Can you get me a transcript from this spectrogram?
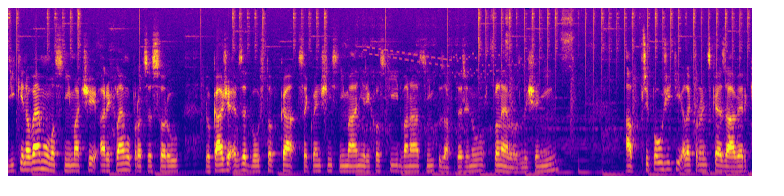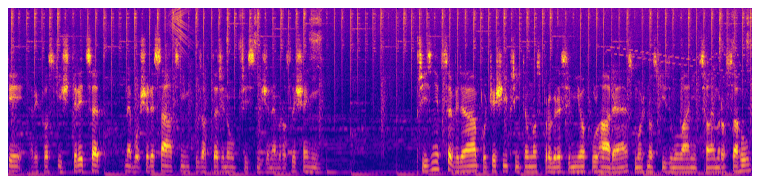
Díky novému mocnímači a rychlému procesoru dokáže FZ200 sekvenční snímání rychlostí 12 snímků za vteřinu v plném rozlišení a při použití elektronické závěrky rychlostí 40 nebo 60 snímků za vteřinu při sníženém rozlišení. Příznivce videa potěší přítomnost progresivního Full HD s možností zoomování v celém rozsahu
